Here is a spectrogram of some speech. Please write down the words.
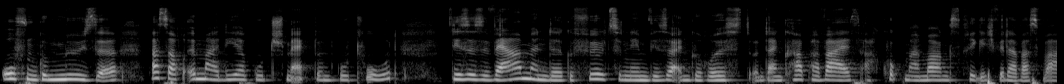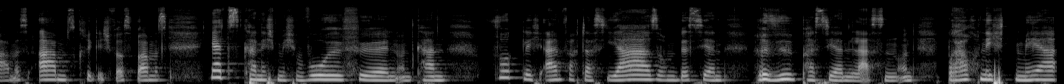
Ofengemüse, was auch immer dir gut schmeckt und gut tut dieses wärmende Gefühl zu nehmen wie so ein Gerüst und dein Körper weiß, ach guck mal, morgens kriege ich wieder was Warmes, abends kriege ich was Warmes, jetzt kann ich mich wohlfühlen und kann wirklich einfach das Jahr so ein bisschen Revue passieren lassen und brauche nicht mehr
